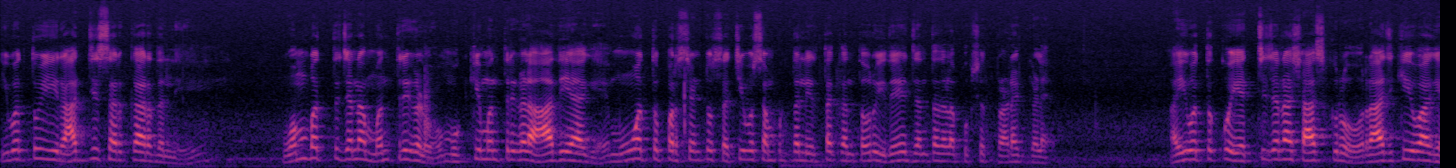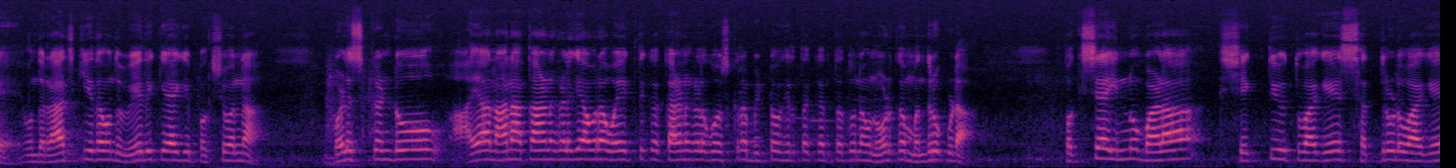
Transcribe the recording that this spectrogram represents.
ಇವತ್ತು ಈ ರಾಜ್ಯ ಸರ್ಕಾರದಲ್ಲಿ ಒಂಬತ್ತು ಜನ ಮಂತ್ರಿಗಳು, ಮುಖ್ಯಮಂತ್ರಿಗಳ ಆದಿಯಾಗಿ ಮೂವತ್ತು ಪರ್ಸೆಂಟು ಸಚಿವ ಸಂಪುಟದಲ್ಲಿ ಇರ್ತಕ್ಕಂಥವ್ರು ಇದೇ ಜನತಾದಳ ಪಕ್ಷದ ಪ್ರಾಡಕ್ಟ್ಗಳೇ. ಐವತ್ತಕ್ಕೂ ಹೆಚ್ಚು ಜನ ಶಾಸಕರು ರಾಜಕೀಯವಾಗಿ ಒಂದು ರಾಜಕೀಯದ ಒಂದು ವೇದಿಕೆಯಾಗಿ ಪಕ್ಷವನ್ನು ಬಳಸ್ಕೊಂಡು ಆಯಾ ನಾನಾ ಕಾರಣಗಳಿಗೆ ಅವರ ವೈಯಕ್ತಿಕ ಕಾರಣಗಳಿಗೋಸ್ಕರ ಬಿಟ್ಟೋಗಿರ್ತಕ್ಕಂಥದ್ದು ನಾವು ನೋಡ್ಕೊಂಡು ಬಂದರೂ ಕೂಡ. ಪಕ್ಷ ಇನ್ನೂ ಭಾಳ ಶಕ್ತಿಯುತವಾಗಿ, ಸದೃಢವಾಗಿ,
